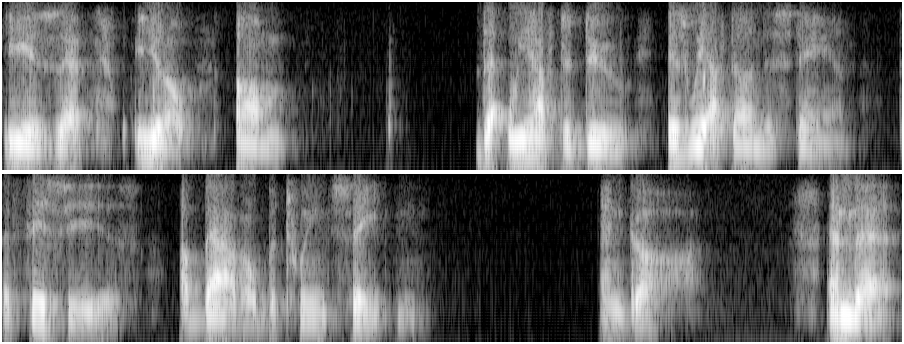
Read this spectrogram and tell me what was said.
is that, you know, um, that we have to do is we have to understand that this is a battle between Satan and God. And that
